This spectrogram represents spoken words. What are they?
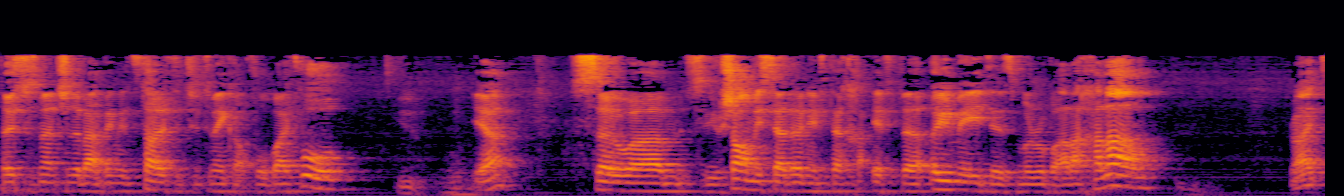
Tosus mentioned about being the two to make up four by four. Yeah. Yeah. So, um, so Yerushalmi said only if the if the omid is merubah ala halal, right?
